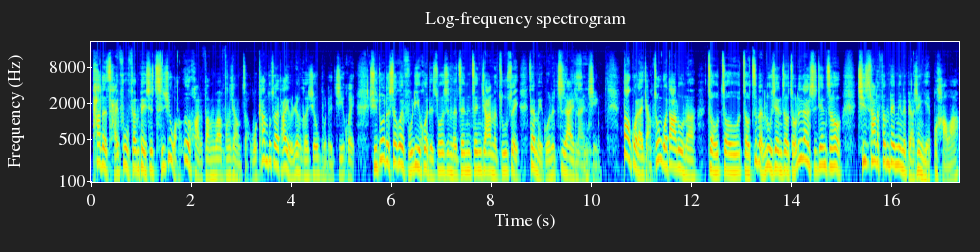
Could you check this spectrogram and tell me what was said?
它的财富分配是持续往恶化的方方方向走，我看不出来它有任何修补的机会。许多的社会福利或者说是呢增增加呢租税，在美国呢挚爱难行。倒过来讲，中国大陆呢走走走资本路线之后，走了一段时间之后，其实它的分配面的表现也不好啊。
